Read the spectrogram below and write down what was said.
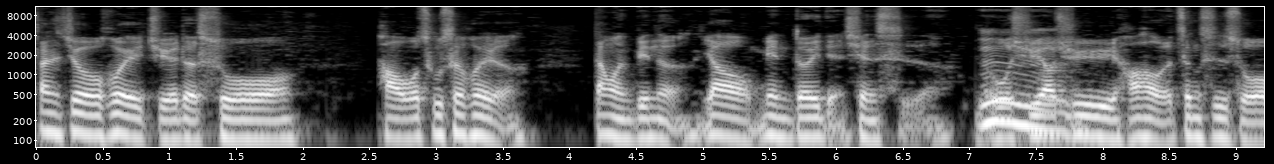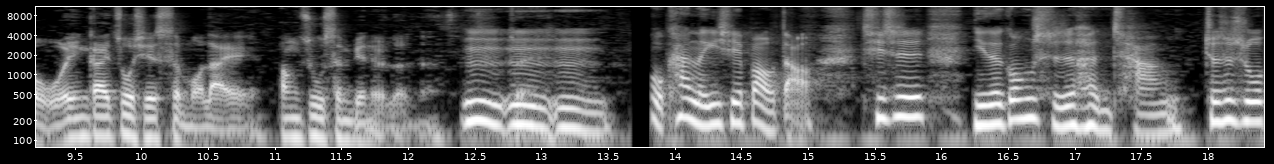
但是就会觉得说，好，我出社会了，当完兵了，要面对一点现实了，嗯，我需要去好好的正视，说我应该做些什么来帮助身边的人呢？嗯嗯嗯。我看了一些报道，其实你的工时很长，就是说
